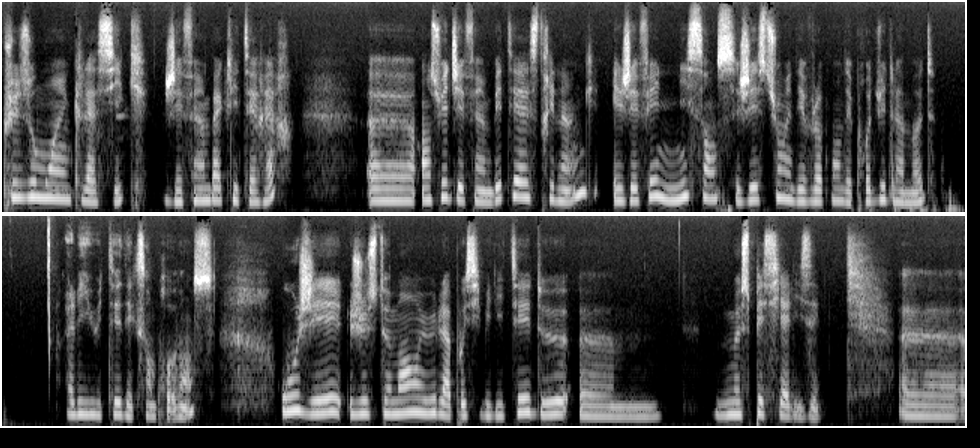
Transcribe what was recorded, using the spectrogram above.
plus ou moins classique. J'ai fait un bac littéraire. Euh, ensuite, j'ai fait un BTS trilingue et j'ai fait une licence gestion et développement des produits de la mode à l'IUT d'Aix-en-Provence, où j'ai justement eu la possibilité de euh, me spécialiser. Euh,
